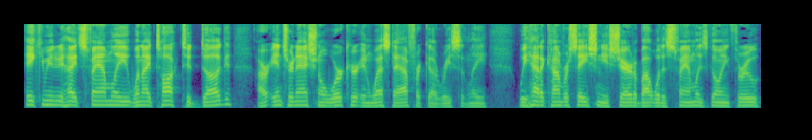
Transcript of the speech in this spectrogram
Hey, Community Heights family. When I talked to Doug, our international worker in West Africa recently, we had a conversation. He shared about what his family's going through.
